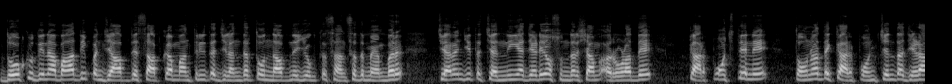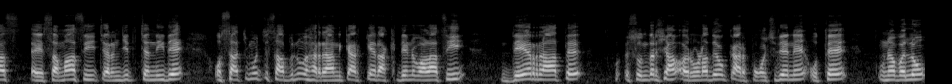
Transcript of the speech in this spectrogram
ਦੋ ਕੁ ਦਿਨਾਂ ਬਾਅਦ ਹੀ ਪੰਜਾਬ ਦੇ ਸਾਬਕਾ ਮੰਤਰੀ ਤੇ ਜਲੰਧਰ ਤੋਂ ਨਵ ਨਿਯੁਕਤ ਸੰਸਦ ਮੈਂਬਰ ਚਰਨਜੀਤ ਚੰਨੀ ਆ ਜਿਹੜੇ ਉਹ ਸੁੰਦਰ ਸ਼ਾਮ ਅਰੋੜਾ ਦੇ ਘਰ ਪਹੁੰਚਦੇ ਨੇ। ਤਾਂ ਉਹਨਾਂ ਦੇ ਘਰ ਪਹੁੰਚਣ ਦਾ ਜਿਹੜਾ ਸਮਾਂ ਸੀ ਚਰਨਜੀਤ ਚੰਨੀ ਦੇ, ਉਹ ਸੱਚਮੁੱਚ ਸਭ ਨੂੰ ਹੈਰਾਨ ਕਰਕੇ ਰੱਖ ਦੇਣ ਵਾਲਾ ਸੀ। ਦੇਰ ਰਾਤ ਸੁੰਦਰ ਸ਼ਾਮ ਅਰੋੜਾ ਦੇ ਉਹ ਘਰ ਪਹੁੰਚਦੇ ਨੇ। ਉੱਥੇ ਉਹਨਾਂ ਵੱਲੋਂ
